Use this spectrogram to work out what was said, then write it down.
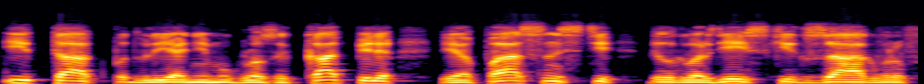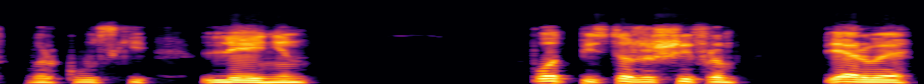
и так под влиянием угрозы Капеля и опасности белогвардейских заговоров в Иркутске. Ленин. Подпись тоже шифром. Первое.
